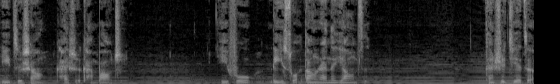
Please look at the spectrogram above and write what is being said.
椅子上，开始看报纸，一副理所当然的样子。但是接着，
